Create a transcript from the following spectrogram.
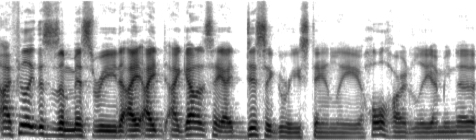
I feel like this is a misread. I, I I gotta say I disagree, Stanley, wholeheartedly. I mean, uh,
